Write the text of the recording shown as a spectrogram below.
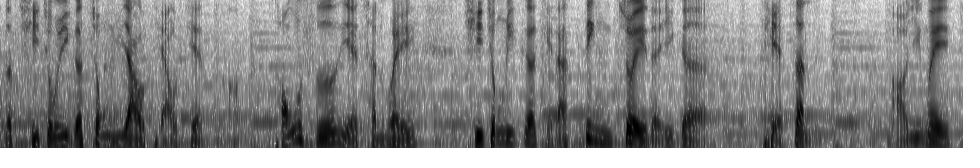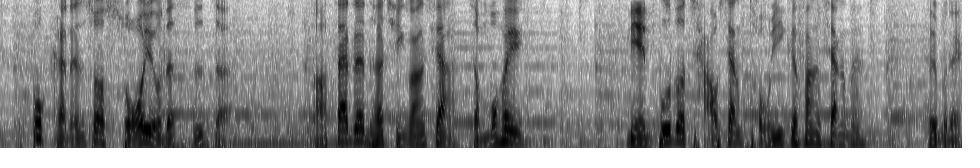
的其中一个重要条件啊，同时也成为其中一个给他定罪的一个铁证啊，因为不可能说所有的死者啊，在任何情况下怎么会脸部都朝向同一个方向呢？对不对？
